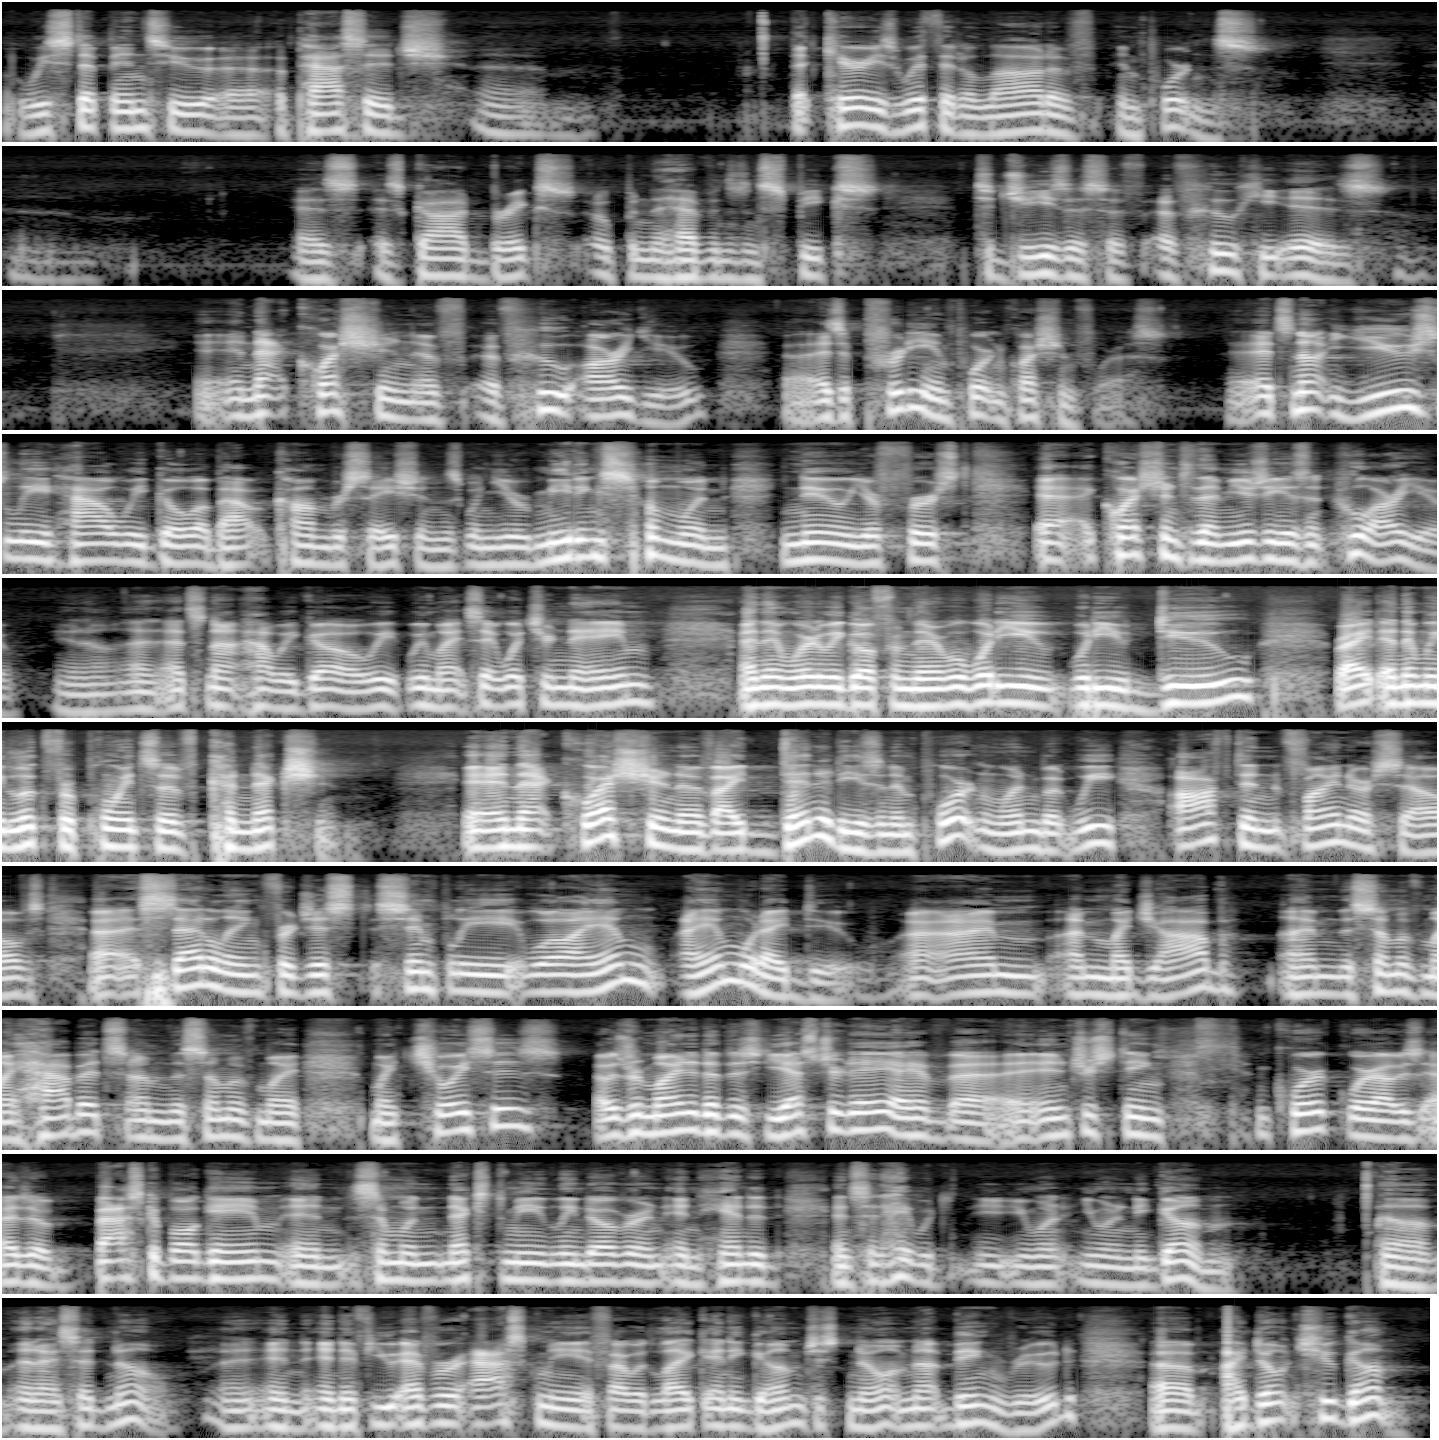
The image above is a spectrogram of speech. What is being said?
We step into a, a passage um, that carries with it a lot of importance. Um, as, as God breaks open the heavens and speaks to Jesus of, of who he is. And that question of, of who are you uh, is a pretty important question for us. It's not usually how we go about conversations. When you're meeting someone new, your first uh, question to them usually isn't, Who are you? You know, that's not how we go. We, we might say, What's your name? And then where do we go from there? Well, what do you, what do, you do? Right? And then we look for points of connection. And that question of identity is an important one, but we often find ourselves uh, settling for just simply, well, I am, I am what I do. I'm, I'm my job. I'm the sum of my habits. I'm the sum of my, my choices. I was reminded of this yesterday. I have uh, an interesting quirk where I was at a basketball game and someone next to me leaned over and, and handed and said, "Hey, would you, you, want you want any gum?" Um, and I said no. And and if you ever ask me if I would like any gum, just know I'm not being rude. Uh, I don't chew gum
